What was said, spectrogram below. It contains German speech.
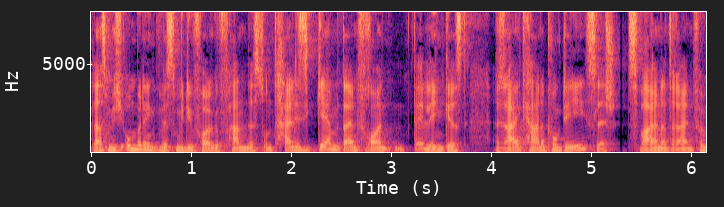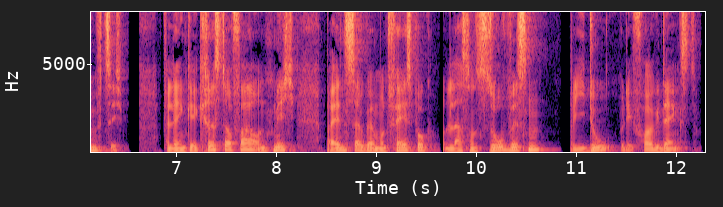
Lass mich unbedingt wissen, wie die Folge fandest und teile sie gern mit deinen Freunden. Der Link ist reikane.de slash 253. Verlinke Christopher und mich bei Instagram und Facebook und lass uns so wissen, wie du über die Folge denkst.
